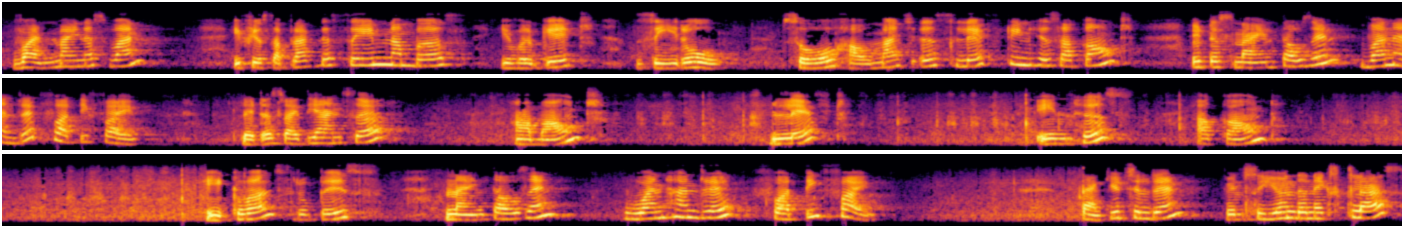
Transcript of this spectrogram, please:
1 minus 1, if you subtract the same numbers, you will get 0. So how much is left in his account? It is 9145. Let us write the answer. Amount left in his account equals rupees 9145. Thank you children. We'll see you in the next class.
